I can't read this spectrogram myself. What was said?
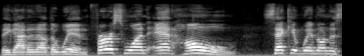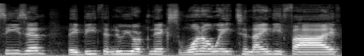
They got another win. First one at home. Second win on the season. They beat the New York Knicks 108 to 95.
